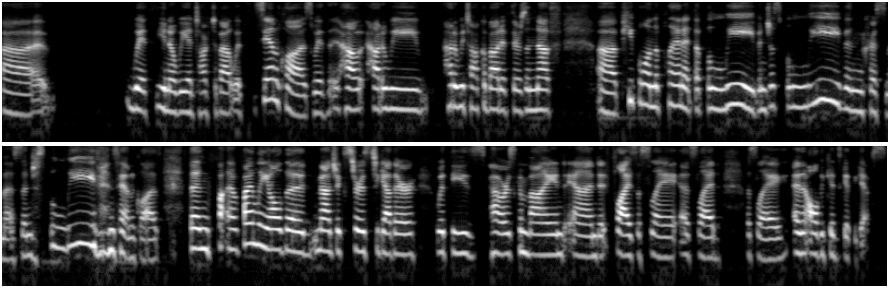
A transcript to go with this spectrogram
uh, with you know we had talked about with Santa Claus with how how do we how do we talk about if there's enough uh, people on the planet that believe and just believe in Christmas and just believe in Santa Claus? Then fi- uh, finally, all the magic stirs together with these powers combined, and it flies a sleigh, a sled, a sleigh, and all the kids get the gifts.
